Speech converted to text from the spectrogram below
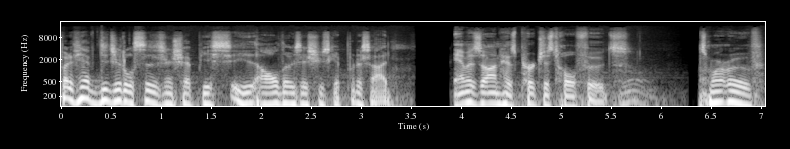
But if you have digital citizenship, you see all those issues get put aside. Amazon has purchased Whole Foods. Smart move.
